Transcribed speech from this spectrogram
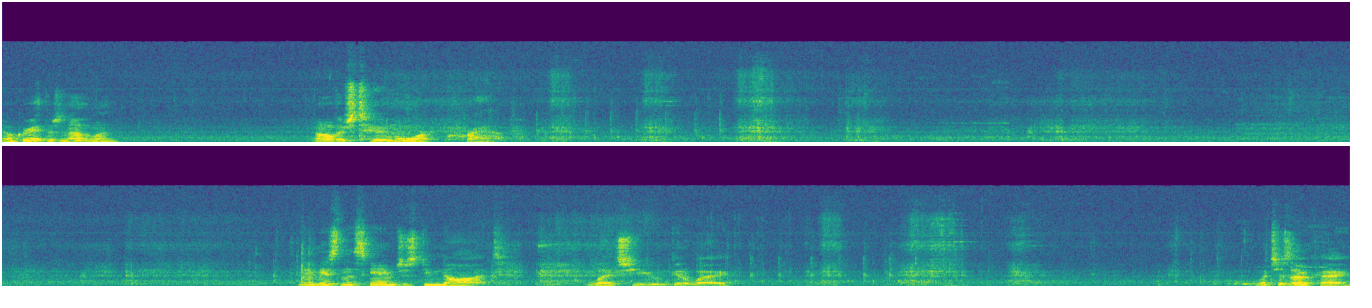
Oh great, there's another one. Oh, there's two more. Crap. Enemies in this game just do not let you get away. Which is okay.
